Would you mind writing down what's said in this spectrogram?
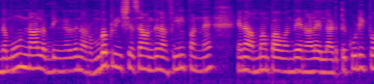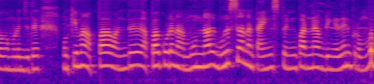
இந்த மூணு நாள் அப்படிங்கிறது நான் ரொம்ப ப்ரீஷியஸாக வந்து நான் ஃபீல் பண்ணேன். ஏன்னா அம்மா அப்பா வந்து என்னால் எல்லா இடத்துக்கும் கூட்டிகிட்டு போக முடிஞ்சது. முக்கியமாக அப்பா வந்து அப்பா கூட நான் மூணு நாள் முழுசாக நான் டைம் ஸ்பெண்ட் பண்ணேன் அப்படிங்கிறது எனக்கு ரொம்ப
